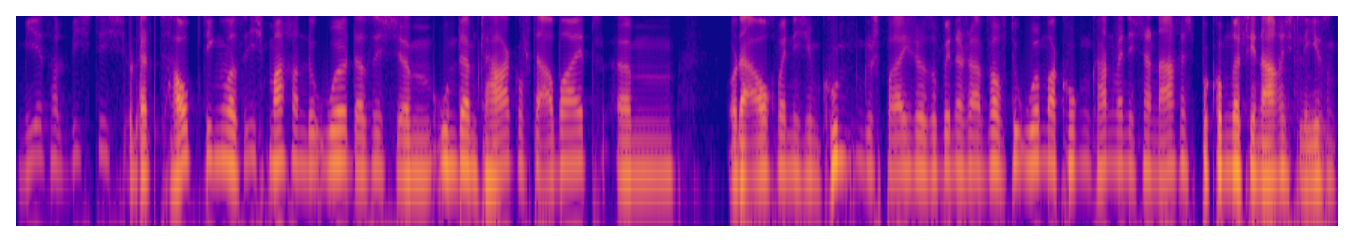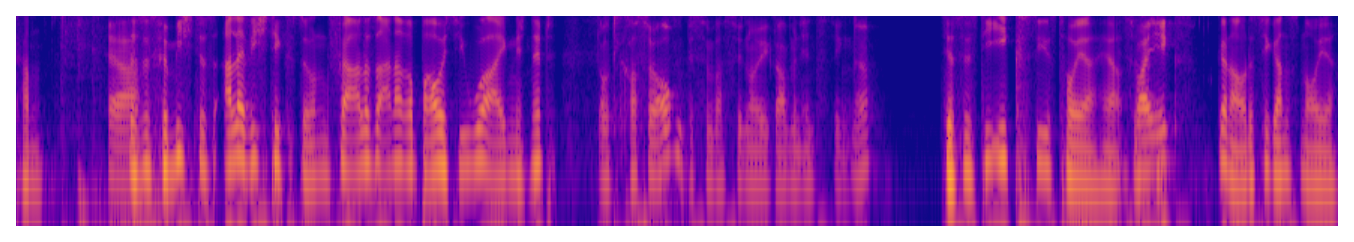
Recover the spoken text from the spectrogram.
Mir ist halt wichtig, oder das Hauptding, was ich mache an der Uhr, dass ich ähm, unterm Tag auf der Arbeit ähm, oder auch wenn ich im Kundengespräch oder so bin, dass ich einfach auf die Uhr mal gucken kann, wenn ich eine Nachricht bekomme, dass ich die Nachricht lesen kann. Ja. Das ist für mich das Allerwichtigste und für alles andere brauche ich die Uhr eigentlich nicht. oh, die kostet aber auch ein bisschen was, die neue Garmin Instinct, ne? Das ist die X, die ist teuer, ja. Das ist die, 2X? genau, das ist die ganz neue.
